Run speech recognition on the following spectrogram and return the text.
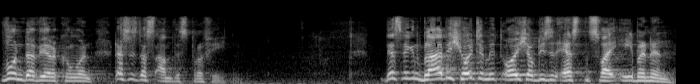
Wunderwirkungen, das ist das Amt des Propheten. Deswegen bleibe ich heute mit euch auf diesen ersten zwei Ebenen.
